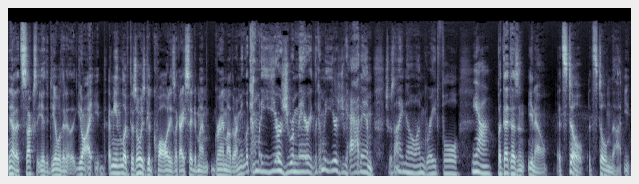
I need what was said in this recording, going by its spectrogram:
You know, that sucks that you had to deal with it. You know, I, I mean, look, there's always good qualities. Like I say to my grandmother, I mean, look how many years you were married. Look how many years you had him. She goes, I know, I'm grateful. Yeah. But that doesn't, you know, it's still, it's still not. You,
